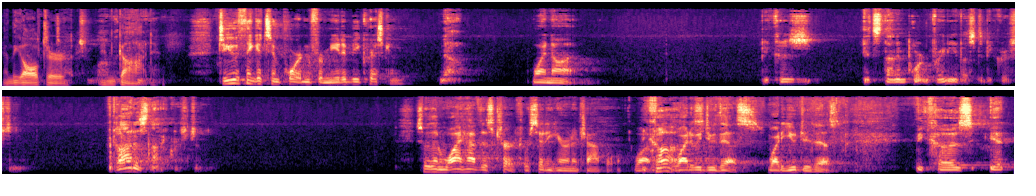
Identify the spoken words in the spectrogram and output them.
and the altar and God. Do you think it's important for me to be Christian? No, Why not? because it's not important for any of us to be Christian. God is not a Christian. So then why have this church? We're sitting here in a chapel. Why, Because- why do we do this? Why do you do this? because it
